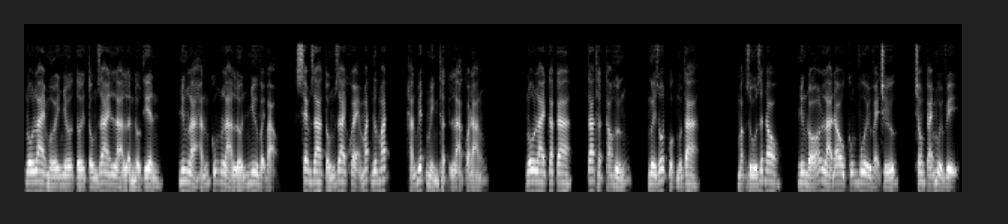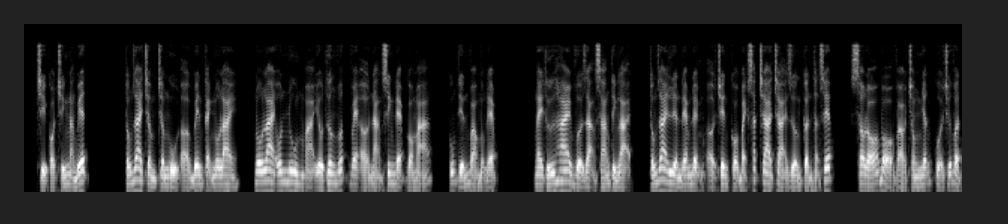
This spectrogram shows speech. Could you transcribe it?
nô lai mới nhớ tới tống giai là lần đầu tiên, nhưng là hắn cũng là lớn như vậy bạo xem ra tống giai khỏe mắt nước mắt, hắn biết mình thật là quá đáng. Nô lai ca ca, ta thật cao hứng, ngươi rốt cuộc muốn ta. Mặc dù rất đau, nhưng đó là đau cũng vui vẻ chứ, trong cái mùi vị, chỉ có chính nàng biết. Tống giai trầm trầm ngủ ở bên cạnh nô lai nô lai ôn nhu mà yêu thương vớt ve ở nàng xinh đẹp gò má, cũng tiến vào mộng đẹp. Ngày thứ hai vừa dạng sáng tỉnh lại, tống giai liền đem đệm ở trên cỏ bạch sắt cha trải giường cẩn thận xếp, sau đó bỏ vào trong nhẫn của chữ vật,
